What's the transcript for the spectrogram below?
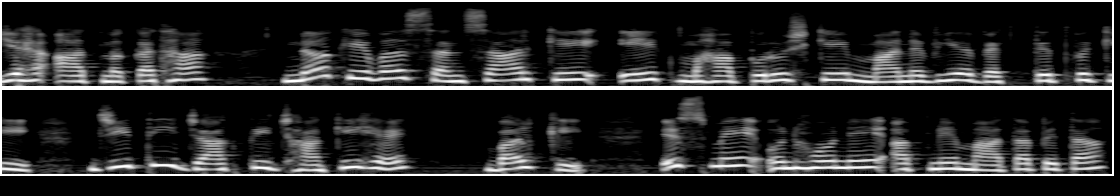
यह आत्मकथा न केवल संसार के एक महापुरुष के मानवीय व्यक्तित्व की जीती जागती झांकी है, बल्कि इसमें उन्होंने अपने माता-पिता,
